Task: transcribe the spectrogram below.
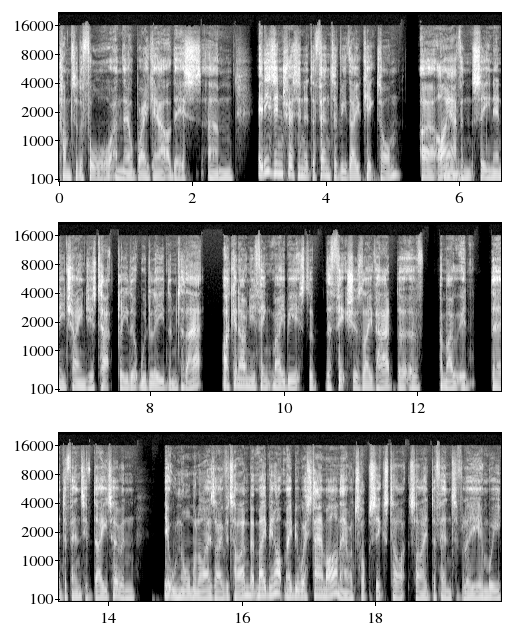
come to the fore, and they'll break out of this. Um, it is interesting that defensively they've kicked on. Uh, I Mm. haven't seen any changes tactically that would lead them to that. I can only think maybe it's the the fixtures they've had that have promoted their defensive data, and it will normalise over time. But maybe not. Maybe West Ham are now a top six ti side defensively, and we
